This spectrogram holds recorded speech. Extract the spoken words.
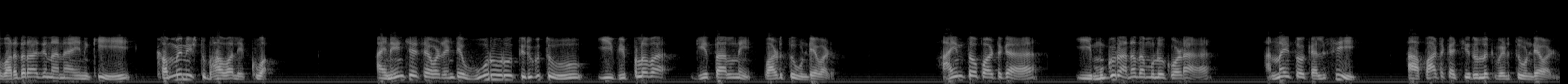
వరదరాజన్ అనే ఆయనకి కమ్యూనిస్టు భావాలు ఎక్కువ. ఆయన ఏం చేసేవాడంటే ఊరూరు తిరుగుతూ ఈ విప్లవ గీతాలని పాడుతూ ఉండేవాడు. ఆయనతో పాటుగా ఈ ముగ్గురు అన్నదమ్ములు కూడా అన్నయ్యతో కలిసి ఆ పాట కచేరీలోకి వెళుతూ ఉండేవాళ్ళు.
